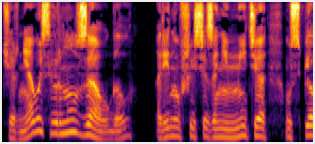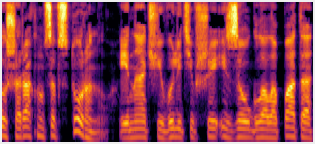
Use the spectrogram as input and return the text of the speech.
Чернявый свернул за угол. Ринувшийся за ним Митя успел шарахнуться в сторону, иначе вылетевшая из-за угла лопата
